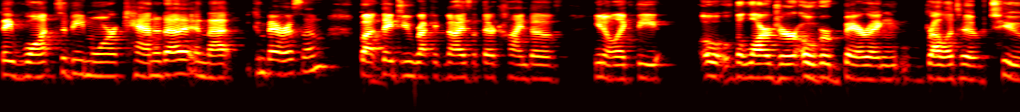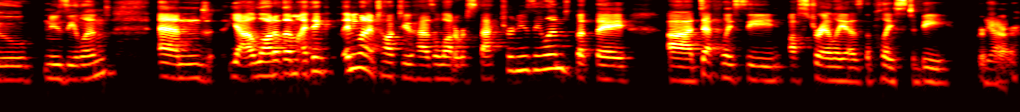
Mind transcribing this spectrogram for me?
they want to be more Canada in that comparison, but they do recognize that they're kind of, you know, like the oh, the larger overbearing relative to New Zealand. And yeah, a lot of them, I think anyone I've talked to has a lot of respect for New Zealand, but they uh, definitely see Australia as the place to be for yeah, sure.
